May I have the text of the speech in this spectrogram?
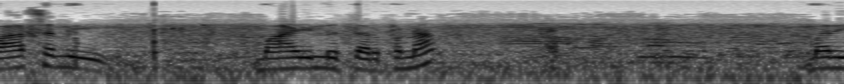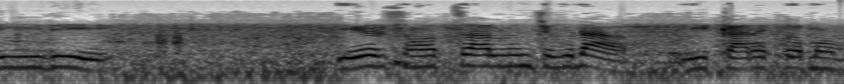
వాసవి మా ఇల్లు తరపున. మరి ఇది ఏడు సంవత్సరాల నుంచి కూడా ఈ కార్యక్రమం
